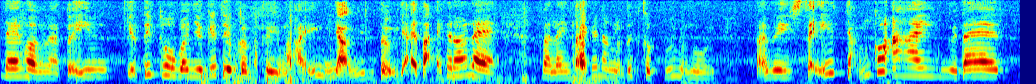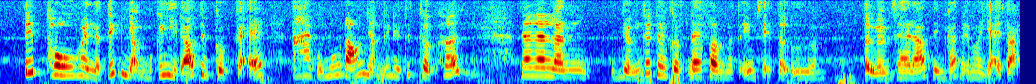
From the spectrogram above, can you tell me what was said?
đa phần là tụi em kiểu tiếp thu bao nhiêu cái tiêu cực thì cũng phải nhận tự giải tỏa cái đó ra và lan tỏa cái năng lượng tích cực với mọi người. Tại vì sẽ chẳng có ai người ta tiếp thu hay là tiếp nhận một cái gì đó tiêu cực cả. Ai cũng muốn đón nhận cái điều tích cực hết. Cho nên là những cái tiêu cực đa phần là tụi em sẽ tự tự làm sao đó tìm cách để mà giải tỏa.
